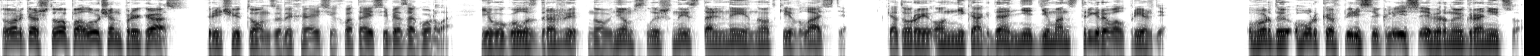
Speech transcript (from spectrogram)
«Только что получен приказ!» – кричит он, задыхаясь и хватая себя за горло. Его голос дрожит, но в нем слышны стальные нотки власти, которые он никогда не демонстрировал прежде. Орды орков пересекли северную границу.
